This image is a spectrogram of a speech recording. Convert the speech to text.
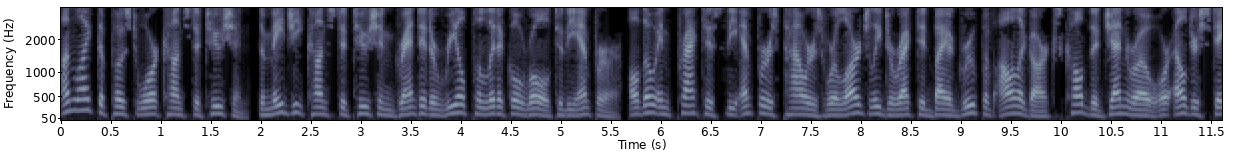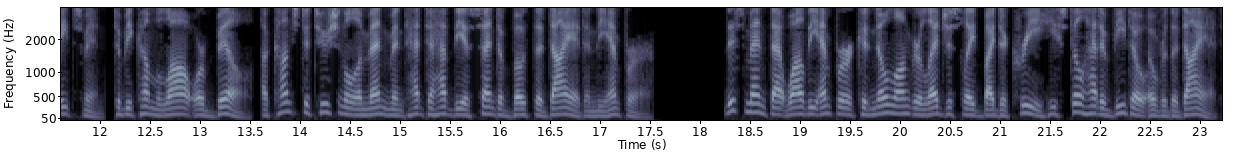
Unlike the post-war constitution, the Meiji constitution granted a real political role to the emperor, although in practice the emperor's powers were largely directed by a group of oligarchs called the genro or elder statesmen. To become law or bill, a constitutional amendment had to have the assent of both the Diet and the emperor. This meant that while the emperor could no longer legislate by decree he still had a veto over the Diet.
